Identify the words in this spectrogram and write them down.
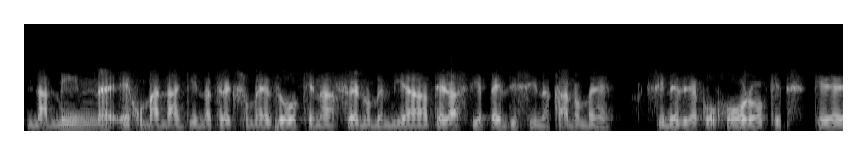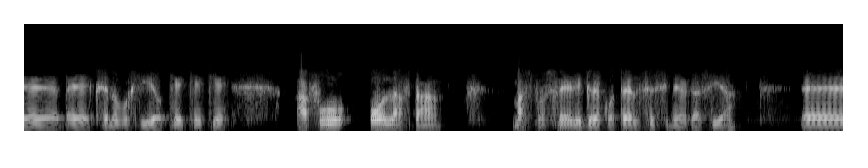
να μην έχουμε ανάγκη να τρέξουμε εδώ και να φέρνουμε μια τεράστια επένδυση να κάνουμε συνεδριακό χώρο και, και ε, ξενοδοχείο και, και, και. Αφού όλα αυτά μας προσφέρει η Grecotel σε συνεργασία ε,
